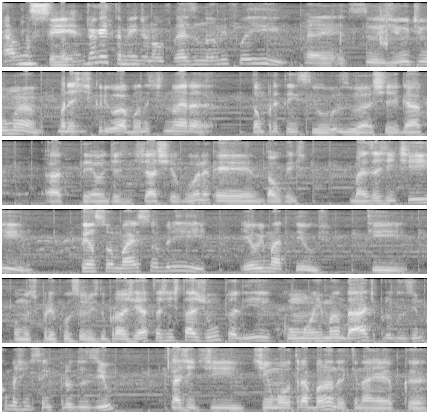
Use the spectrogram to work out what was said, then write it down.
ah, não sei. Joguei também de novo. Mas o nome foi. É, surgiu de uma. Quando a gente criou a banda, a gente não era tão pretencioso a chegar até onde a gente já chegou, né? É, talvez. Mas a gente pensou mais sobre eu e Matheus, que fomos os precursores do projeto, a gente tá junto ali com uma irmandade produzindo como a gente sempre produziu a gente tinha uma outra banda que na época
